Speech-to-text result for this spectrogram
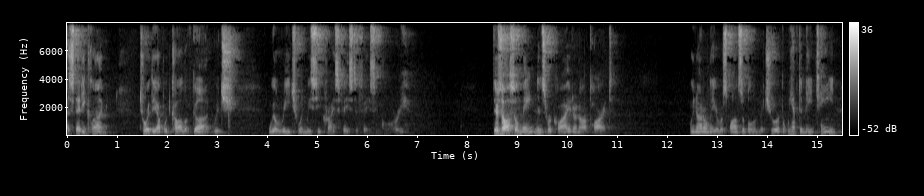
A steady climb toward the upward call of God, which we'll reach when we see Christ face to face in glory. There's also maintenance required on our part. We not only are responsible and mature, but we have to maintain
